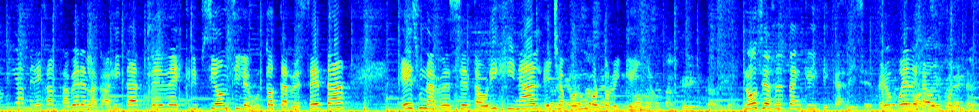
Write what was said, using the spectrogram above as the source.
Amigas, me dejan saber en la cajita de descripción si les gustó esta receta. Es una receta original hecha por no un hace- puertorriqueño. No se hace tan crítica, diga. No se aceptan críticas, dice, pero haga dejar sus comentarios.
